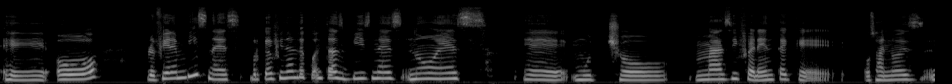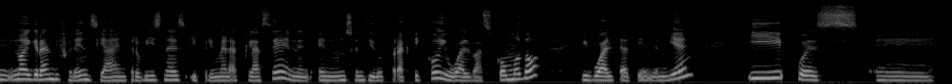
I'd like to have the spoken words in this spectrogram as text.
eh, o prefieren business, porque al final de cuentas business no es eh, mucho más diferente que, o sea, no es, no hay gran diferencia entre business y primera clase en, un sentido práctico, igual vas cómodo, igual te atienden bien y pues eh,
